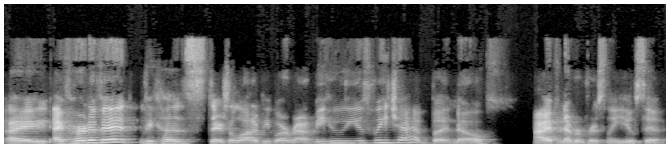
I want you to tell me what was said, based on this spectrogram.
I I've heard of it because there's a lot of people around me who use WeChat, but no, I've never personally used it.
